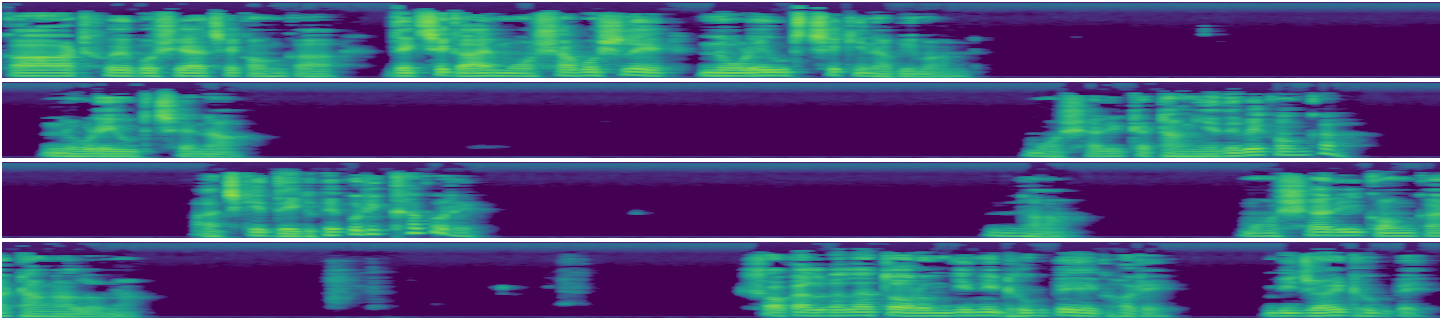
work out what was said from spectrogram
কাঠ হয়ে বসে আছে কঙ্কা, দেখছে গায়ে মশা বসলে নড়ে উঠছে কিনা বিমান? নড়ে উঠছে না। মশারিটা টাঙিয়ে দেবে কঙ্কা? আজকে দেখবে পরীক্ষা করে? না, মশারি কঙ্কা টাঙালো না। সকালবেলা তরঙ্গিনী ঢুকবে এ ঘরে, বিজয় ঢুকবে।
